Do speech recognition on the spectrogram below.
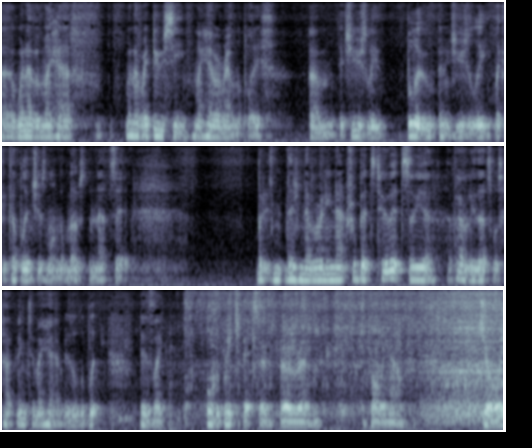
uh, whenever my hair, whenever I do see my hair around the place, um, it's usually blue and it's usually like a couple inches long at most, and that's it. But it's there's never any natural bits to it, so yeah. Apparently that's what's happening to my hair. Is all the is like all the bleach bits are, are um, falling out. Joy.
